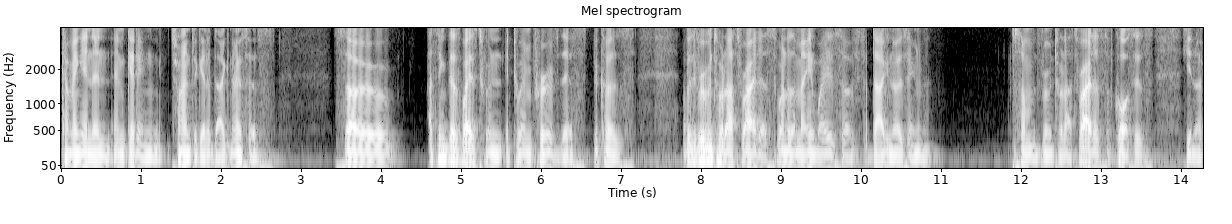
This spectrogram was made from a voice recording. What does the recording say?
coming in and, and getting, trying to get a diagnosis. So I think there's ways to to improve this because with rheumatoid arthritis, one of the main ways of diagnosing someone with rheumatoid arthritis, of course, is you know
